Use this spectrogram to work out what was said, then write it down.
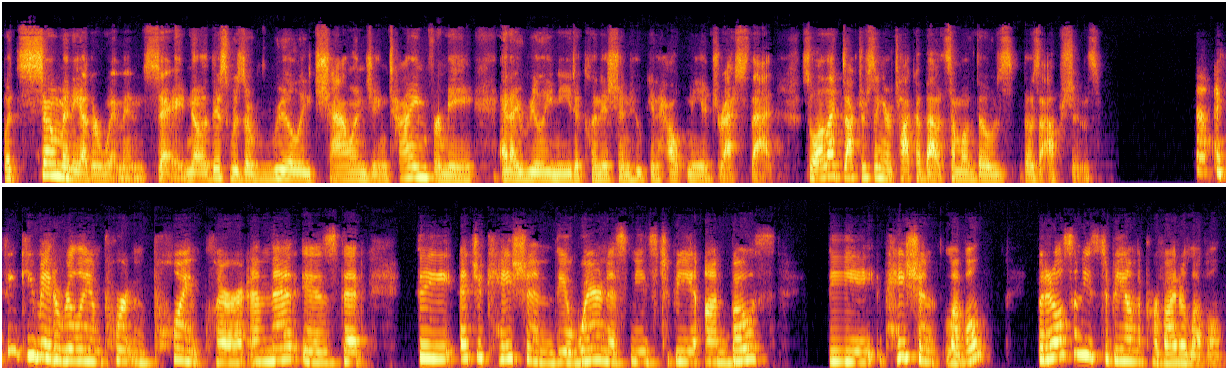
But so many other women say, No, this was a really challenging time for me. And I really need a clinician who can help me address that. So I'll let Dr. Singer talk about some of those, those options. Uh, I think you made a really important point, Claire, and that is that the education, the awareness needs to be on both the patient level, but it also needs to be on the provider level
